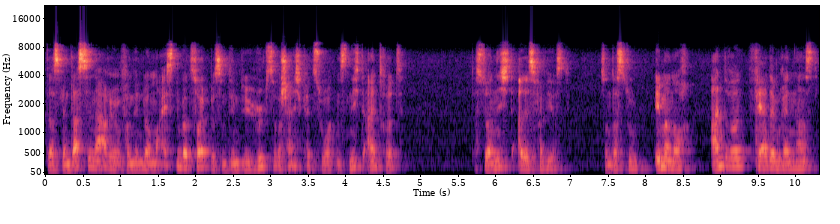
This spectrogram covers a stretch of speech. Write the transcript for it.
dass wenn das Szenario, von dem du am meisten überzeugt bist und dem du die höchste Wahrscheinlichkeit zuordnest, nicht eintritt, dass du dann nicht alles verlierst, sondern dass du immer noch andere Pferde im Rennen hast,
